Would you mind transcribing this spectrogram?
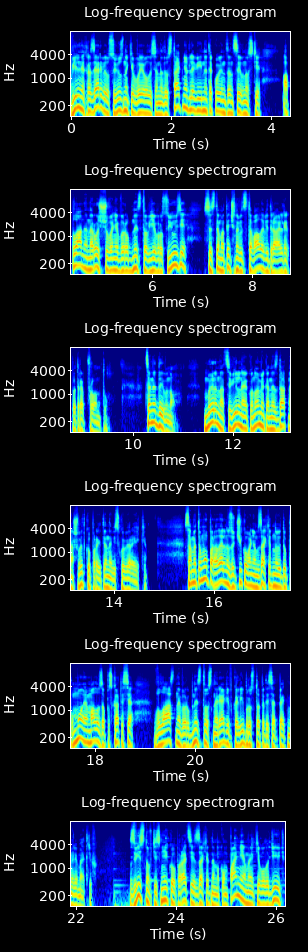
Вільних резервів у союзників виявилося недостатньо для війни такої інтенсивності, а плани нарощування виробництва в Євросоюзі систематично відставали від реальних потреб фронту. Це не дивно. Мирна цивільна економіка не здатна швидко перейти на військові рейки. Саме тому паралельно з очікуванням західної допомоги мало запускатися власне виробництво снарядів калібру 155 мм. Звісно, в тісній кооперації з західними компаніями, які володіють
